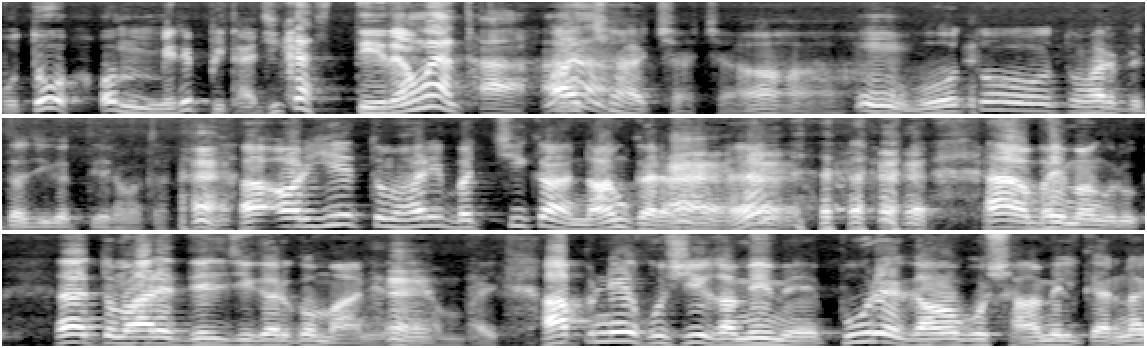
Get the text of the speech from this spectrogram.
वो तो मेरे पिताजी का तेरहवा था हाँ। अच्छा अच्छा अच्छा हाँ हाँ हाँ वो तो तुम्हारे पिताजी का तेरहवा था। और ये तुम्हारी बच्ची का नामकरण है। हाँ भाई मंगरू तुम्हारे दिल जिगर को मान गए हम भाई। अपनी खुशी गमी में पूरे गाँव को शामिल करना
